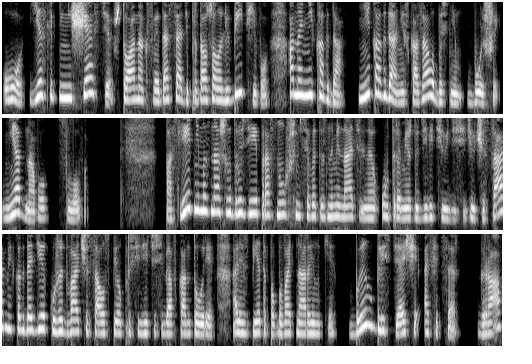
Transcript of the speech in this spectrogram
О, если б не несчастье, что она к своей досаде продолжала любить его, она никогда, никогда не сказала бы с ним больше ни одного слова. Последним из наших друзей, проснувшимся в это знаменательное утро между девятью и десятью часами, когда Дирк уже два часа успел просидеть у себя в конторе, а Лизбета побывать на рынке, был блестящий офицер, граф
